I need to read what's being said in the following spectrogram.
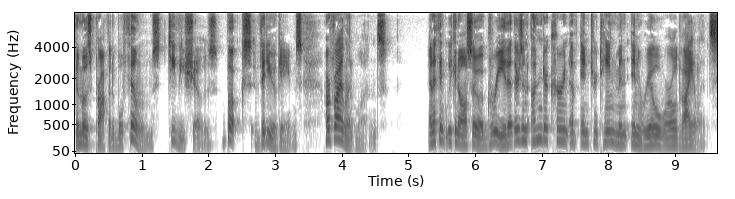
The most profitable films, TV shows, books, video games are violent ones. And I think we can also agree that there's an undercurrent of entertainment in real world violence,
